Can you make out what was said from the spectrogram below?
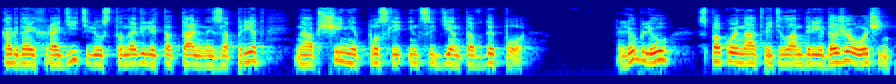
когда их родители установили тотальный запрет на общение после инцидента в депо. «Люблю», – спокойно ответил Андрей, – «даже очень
